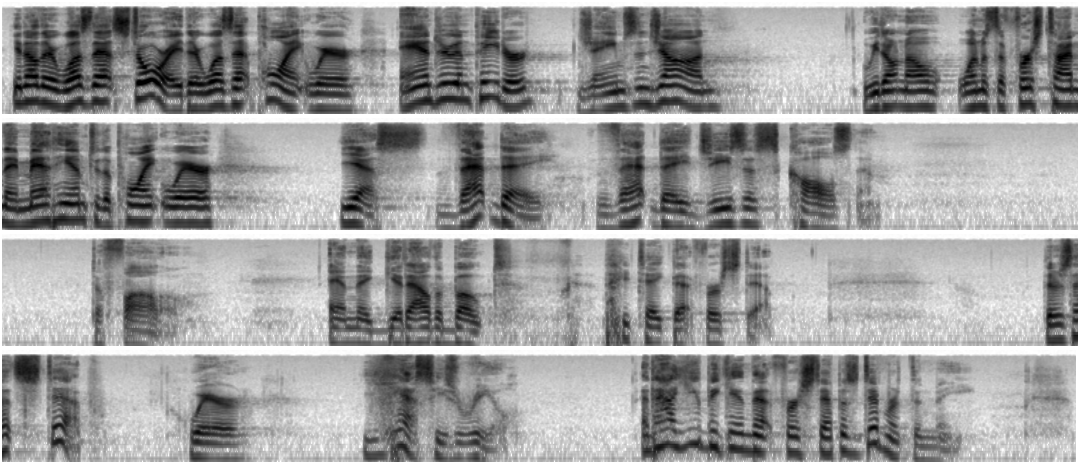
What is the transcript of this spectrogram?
You know, there was that story, there was that point where Andrew and Peter James and John. We don't know when was the first time they met him to the point where, yes, that day, that day, Jesus calls them to follow. And they get out of the boat. They take that first step. There's that step where, yes, he's real. And how you begin that first step is different than me.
